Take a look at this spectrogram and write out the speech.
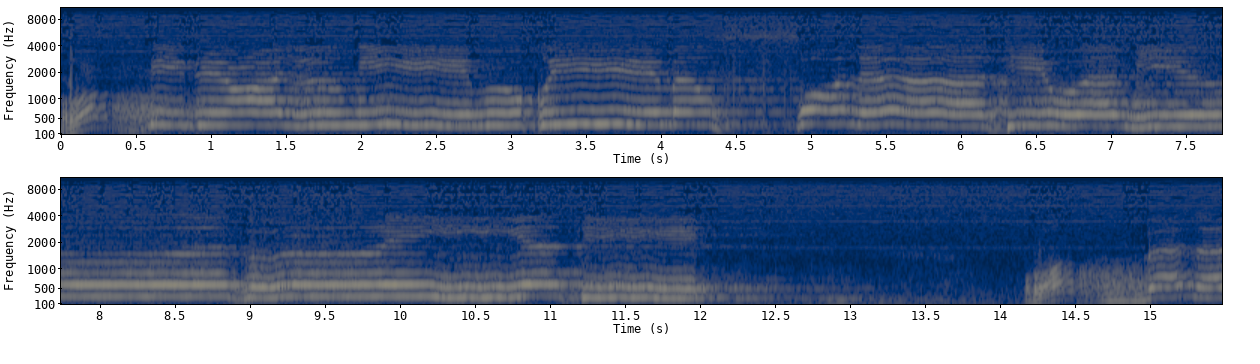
رب اجعلني مقيم الصلاة. ربنا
